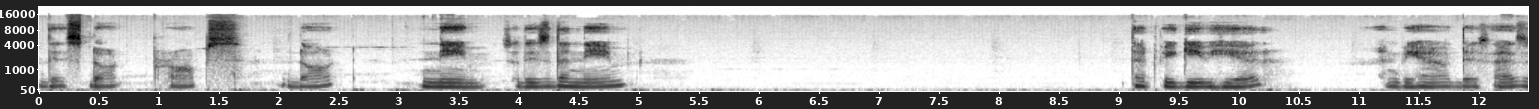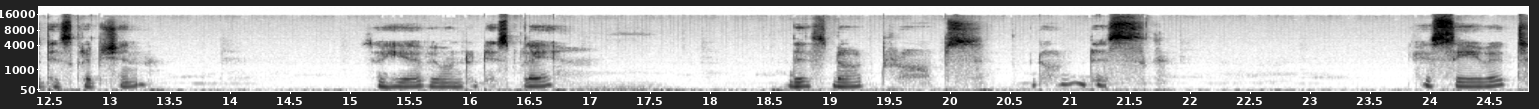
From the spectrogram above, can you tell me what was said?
This dot props dot name. So this is the name that we give here. And we have this as description so here we want to display this dot props dot disk. If you save it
